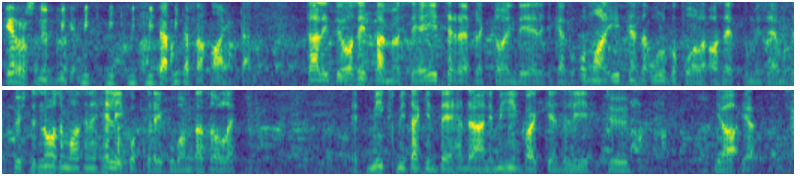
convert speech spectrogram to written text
Kerros nyt, mikä, mi, mi, mi, mitä, mitä sä haet tällä? Tämä liittyy osittain myös siihen itsereflektointiin, eli ikään kuin oman itsensä ulkopuolelle asettumiseen, mutta pystyisi nousemaan sinne helikopterikuvan tasolle että miksi mitäkin tehdään ja mihin kaikkeen se liittyy. Ja, ja se,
